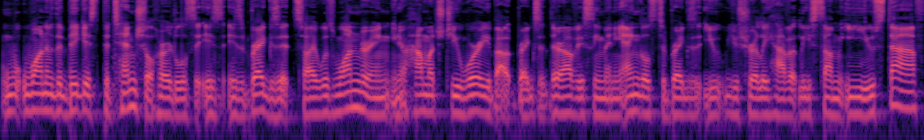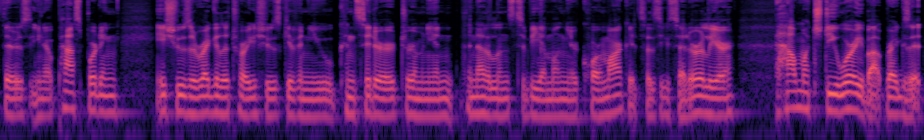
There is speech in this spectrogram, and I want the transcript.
one of the biggest potential hurdles is, is Brexit. So I was wondering, you know, how much do you worry about Brexit? There are obviously many angles to Brexit. You, you surely have at least some EU staff. There's, you know, passporting issues or regulatory issues given you consider Germany and the Netherlands to be among your core markets, as you said earlier. How much do you worry about Brexit,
